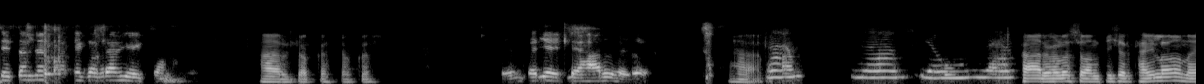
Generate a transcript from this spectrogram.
ચેતન ને સાથે ગભરાવીએ એક. સારું ચોક્કસ ચોક્કસ એમ કરીએ એટલે સારું હેડે. હા. સારું હેડો શાંતિસર ખાઈ લો ને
